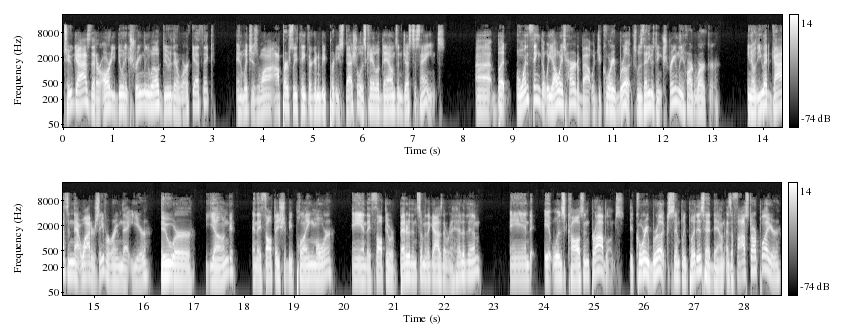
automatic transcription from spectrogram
two guys that are already doing extremely well due to their work ethic, and which is why I personally think they're going to be pretty special is Caleb Downs and Justice Haynes. Uh, but one thing that we always heard about with Ja'Corey Brooks was that he was an extremely hard worker. You know, you had guys in that wide receiver room that year who were young, and they thought they should be playing more and they thought they were better than some of the guys that were ahead of them. And it was causing problems. Ja'Corey Brooks simply put his head down as a five star player,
